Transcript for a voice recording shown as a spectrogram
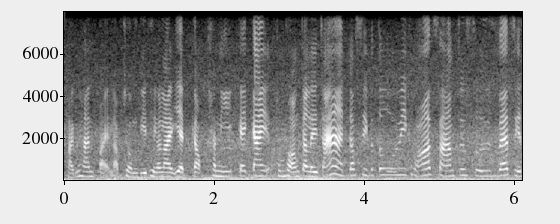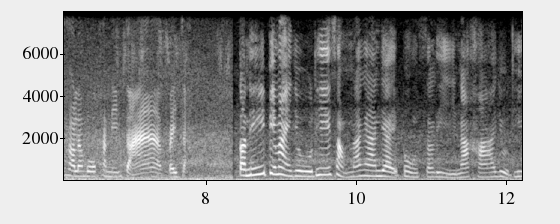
พาทุกท่านไปรับชมดีเทลรายละเอียดกับคันนี้ใกล้ ๆ พร้อม ๆ กันเลยจ้า กับ4ประตู V Cross 3.0 Z สีเทาลัมโบคันนี้จ้า ไปจ้า ตอนนี้ปีใหม่อยู่ที่สำนักงานใหญ่โป่งสลีนะคะ อยู่ที่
